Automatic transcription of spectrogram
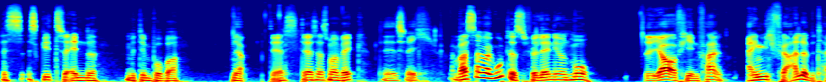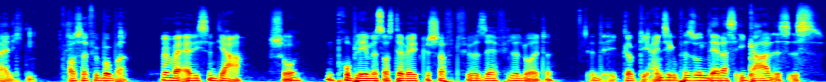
Es, es geht zu Ende mit dem Boba. Ja. Der ist, der ist erstmal weg. Der ist weg. Was aber gut ist für Lenny und Mo. Ja, auf jeden Fall. Eigentlich für alle Beteiligten. Außer für Boba. Wenn wir ehrlich sind, ja, schon. Ein Problem ist aus der Welt geschafft für sehr viele Leute. Ich glaube, die einzige Person, der das egal ist, ist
